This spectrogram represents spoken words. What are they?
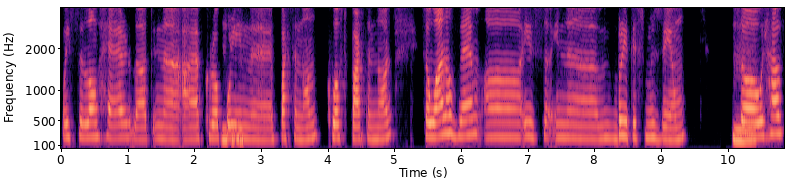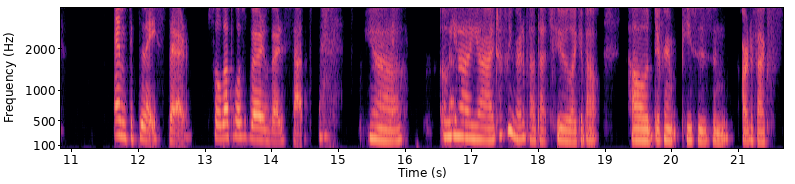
with long hair that in a Acropolis mm-hmm. in uh, Parthenon, close to Parthenon. So one of them uh, is in a British Museum. Mm. So we have empty place there. So that was very very sad. Yeah. yeah. Oh yeah, yeah. I definitely read about that too, like about how different pieces and artifacts,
